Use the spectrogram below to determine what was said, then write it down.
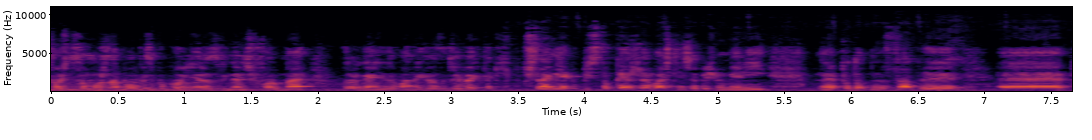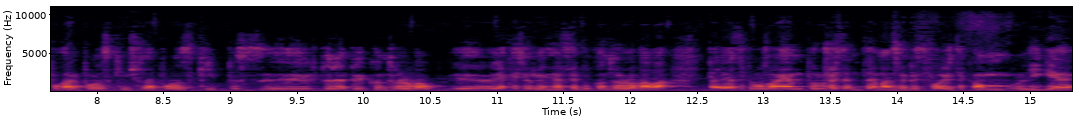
coś, co można byłoby spokojnie rozwinąć w formę zorganizowanych rozgrywek, takich przynajmniej jak w beachsoccerze właśnie, żebyśmy mieli e, podobne zasady, e, Puchar Polski, Mistrzostwa Polski, y, które by kontrolował, y, jakaś organizacja by kontrolowała. Parę razy próbowałem poruszać ten temat, żeby stworzyć taką ligę,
